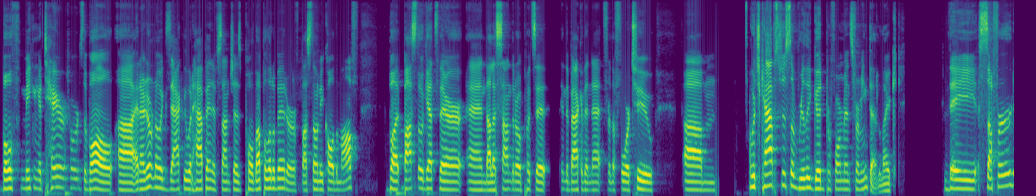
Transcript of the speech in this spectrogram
both making a tear towards the ball. Uh, and I don't know exactly what happened if Sanchez pulled up a little bit or if Bastoni called him off. But Basto gets there and Alessandro puts it in the back of the net for the 4 2, um, which caps just a really good performance from Inter. Like, they suffered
